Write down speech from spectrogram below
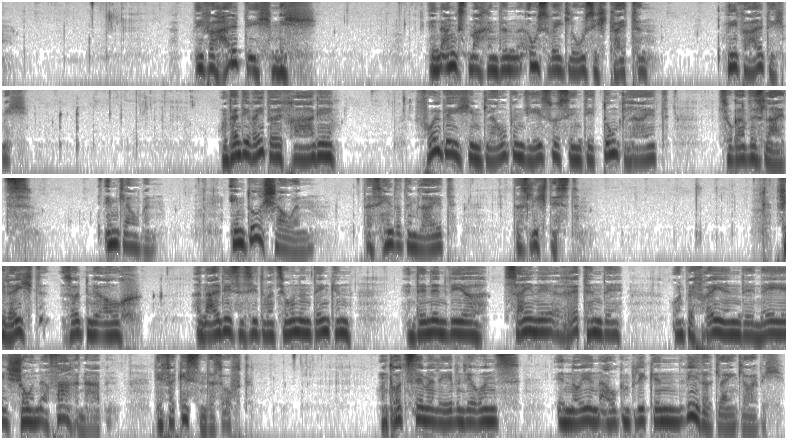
Wie verhalte ich mich in angstmachenden Ausweglosigkeiten? Wie verhalte ich mich? Und dann die weitere Frage, folge ich im Glauben Jesus in die Dunkelheit sogar des Leids? Im Glauben, im Durchschauen, das hinter dem Leid das Licht ist. Vielleicht sollten wir auch an all diese Situationen denken, in denen wir seine rettende und befreiende Nähe schon erfahren haben. Wir vergessen das oft. Und trotzdem erleben wir uns in neuen Augenblicken wieder kleingläubig.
